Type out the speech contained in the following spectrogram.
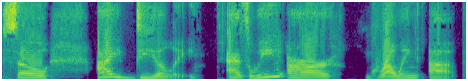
So, ideally, as we are growing up,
